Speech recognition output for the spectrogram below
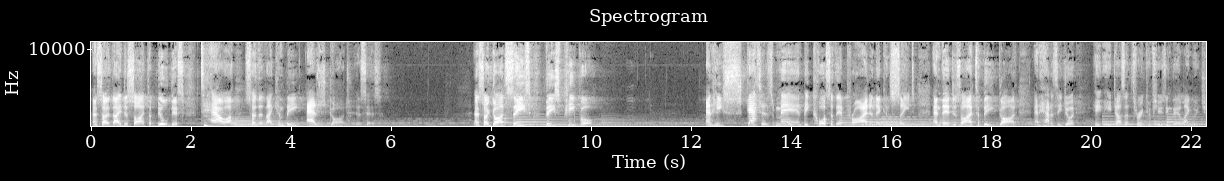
And so they decide to build this tower so that they can be as God, it says. And so God sees these people and he scatters man because of their pride and their conceit and their desire to be God. And how does he do it? He, he does it through confusing their language.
